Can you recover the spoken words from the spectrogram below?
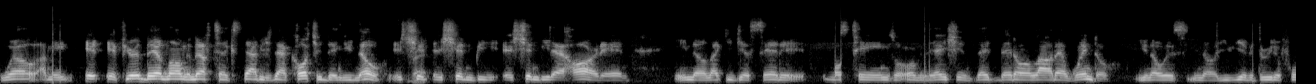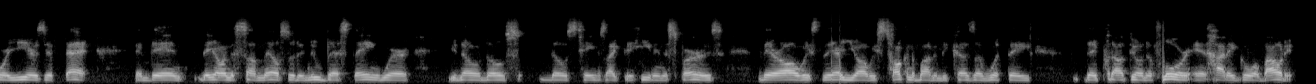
Well, I mean, if, if you're there long enough to establish that culture, then you know it should right. it shouldn't be it shouldn't be that hard. And you know, like you just said, it most teams or organizations they, they don't allow that window. You know, is you know you give it three to four years, if that, and then they're on to something else. or the new best thing where you know those those teams like the Heat and the Spurs, they're always there. You're always talking about them because of what they they put out there on the floor and how they go about it.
